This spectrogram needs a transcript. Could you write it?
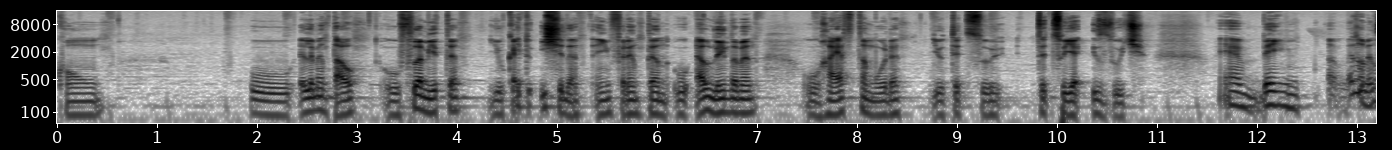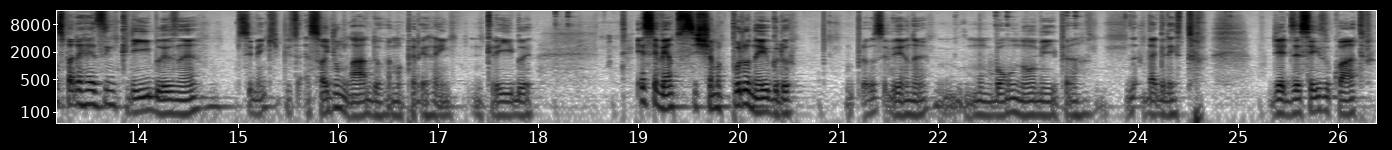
com o Elemental, o Flamita e o Kaito Ishida enfrentando o El Lindaman o Hayato Tamura e o Tetsu, Tetsuya Izuchi. É bem. mais ou menos parejas incríveis, né? Se bem que é só de um lado, é uma pareja incrível. Esse evento se chama Puro Negro, pra você ver, né? Um bom nome aí pra, da Greta. Dia 16 do 4,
